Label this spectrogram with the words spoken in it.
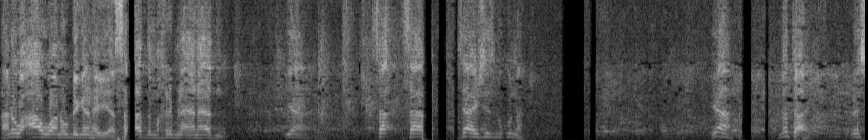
Anigu caawaan u dhiganayaa salaadda makhribna aan aadno. Ya ya ma tahay bes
